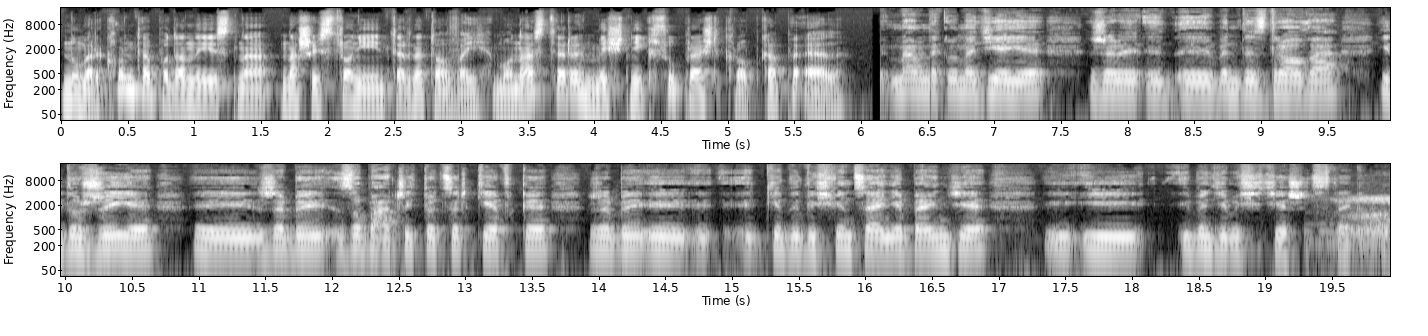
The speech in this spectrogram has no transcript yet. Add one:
Numer konta podany jest na naszej stronie internetowej monaster-supraśl.pl Mam taką nadzieję, że y, y, będę zdrowa i dożyję, y, żeby zobaczyć tę cerkiewkę, żeby kiedy wyświęcenie będzie i, i, i będziemy się cieszyć z tego.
